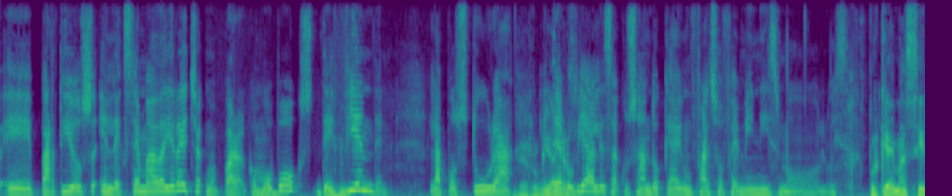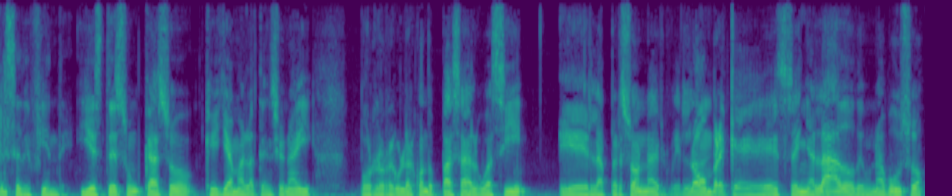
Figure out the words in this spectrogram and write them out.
eh, partidos en la extrema derecha, como, para, como Vox, defienden la postura de Rubiales. acusando que hay un falso feminismo, Luis. Porque además él se defiende y este es un caso que llama la atención ahí. Por lo regular cuando pasa algo así, eh, la persona, el, hombre que es señalado de un abuso,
